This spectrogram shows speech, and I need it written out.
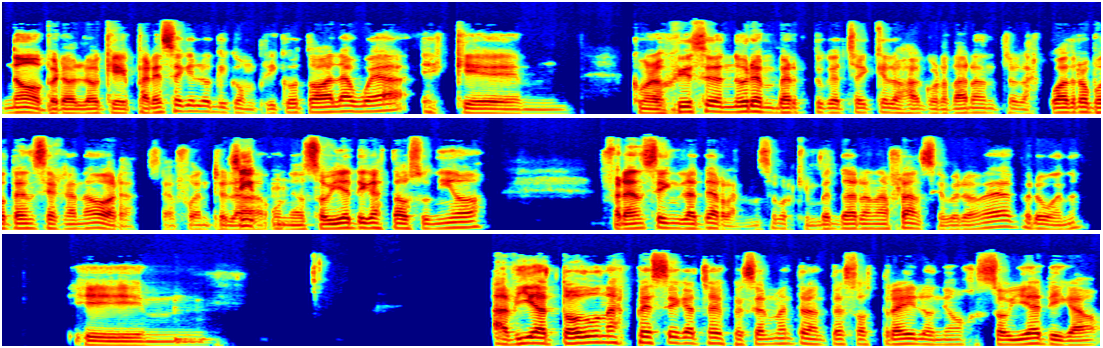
No, pero lo que parece que lo que complicó toda la wea es que, mm, como los juicios de Nuremberg, tú cachai que los acordaron entre las cuatro potencias ganadoras. O sea, fue entre la Unión Soviética, Estados Unidos, Francia e Inglaterra. No sé por qué inventaron a Francia, pero, eh, pero bueno. Y, mm, había toda una especie, ¿cachai? Especialmente entre esos tres y la Unión Soviética,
